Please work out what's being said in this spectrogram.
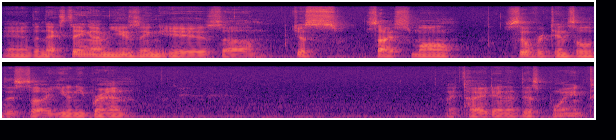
And the next thing I'm using is um, just size small silver tinsel, this uh, Uni brand. I tie it in at this point.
